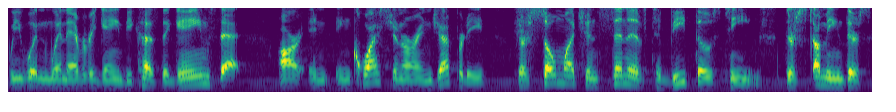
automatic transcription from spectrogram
we wouldn't win every game because the games that are in, in question or in jeopardy, there's so much incentive to beat those teams. There's, I mean, there's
